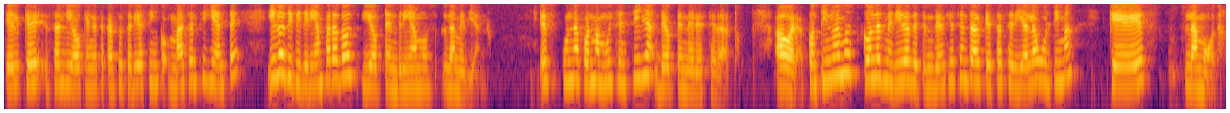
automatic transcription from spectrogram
el que salió, que en este caso sería 5, más el siguiente, y lo dividirían para 2 y obtendríamos la mediana. Es una forma muy sencilla de obtener este dato. Ahora, continuemos con las medidas de tendencia central, que esta sería la última, que es la moda.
